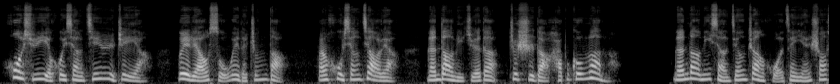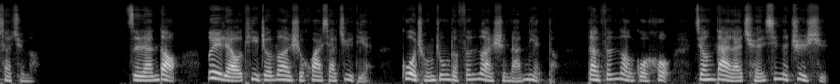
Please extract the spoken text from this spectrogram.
或许也会像今日这样，为了所谓的争道而互相较量。难道你觉得这世道还不够乱吗？难道你想将战火再延烧下去吗？”子然道：“为了替这乱世画下句点，过程中的纷乱是难免的，但纷乱过后将带来全新的秩序。”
